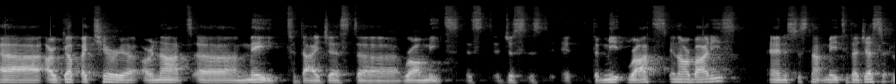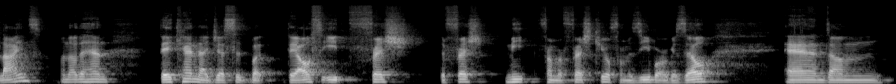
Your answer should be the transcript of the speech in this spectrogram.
uh, our gut bacteria are not uh, made to digest uh, raw meats. It's it just it's, it, the meat rots in our bodies, and it's just not made to digest it. Lions, on the other hand, they can digest it, but they also eat fresh the fresh meat from a fresh kill from a zebra or gazelle, and um,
